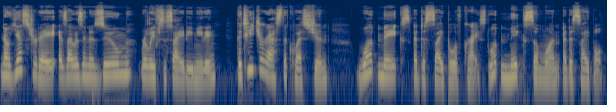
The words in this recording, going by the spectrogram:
Now, yesterday, as I was in a Zoom Relief Society meeting, the teacher asked the question, What makes a disciple of Christ? What makes someone a disciple?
